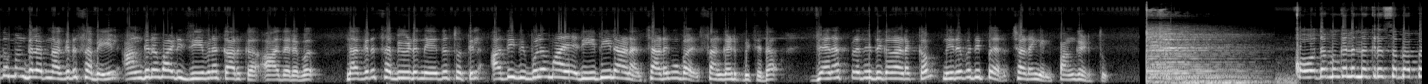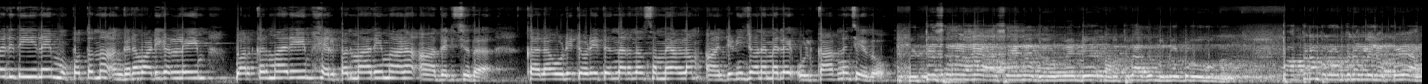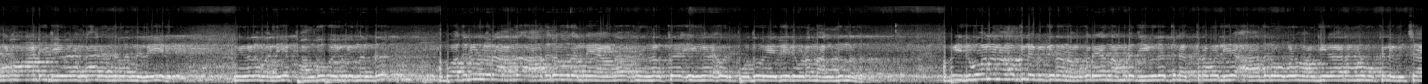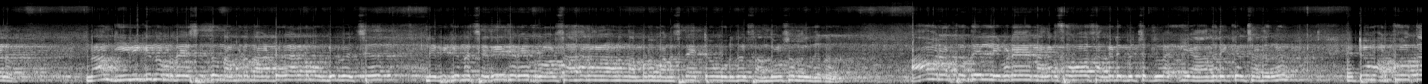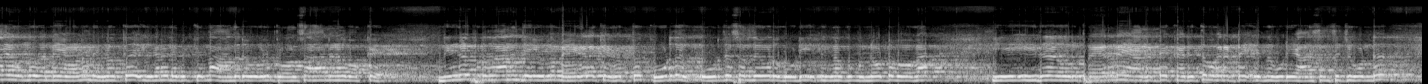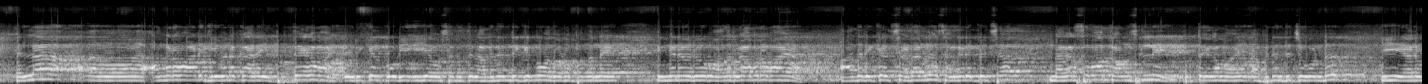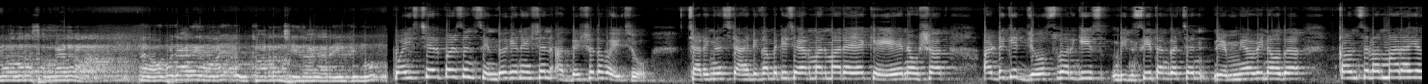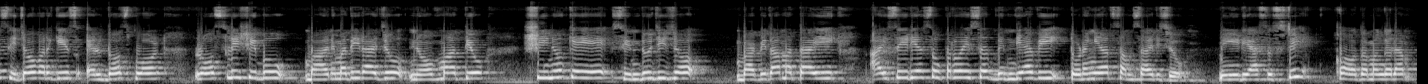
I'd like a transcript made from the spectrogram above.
കോതമംഗലം നഗരസഭയിൽ അംഗനവാടി ജീവനക്കാർക്ക് ആദരവ്. നഗരസഭയുടെ നേതൃത്വത്തിൽ അതിവിപുലമായ രീതിയിലാണ് ചടങ്ങുകൾ സംഘടിപ്പിച്ചത്. ജനപ്രതിനിധികളടക്കം നിരവധി പേർ ചടങ്ങിൽ പങ്കെടുത്തു. കോതമംഗലം നഗരസഭ പരിധിയിലെ മുപ്പത്തൊന്ന് അംഗനവാടികളിലെയും വർക്കർമാരെയും ഹെൽപ്പർമാരെയുമാണ് ആദരിച്ചത്. കലാ ഓഡിറ്റോറിയത്തിൽ നടന്ന സമ്മേളനം Antony John M L A ഉദ്ഘാടനം ചെയ്തു. വ്യത്യസ്തങ്ങളായ ആശയങ്ങൾ ഗവൺമെന്റ് നടപ്പിലാക്കി മുന്നോട്ട് പോകുന്നു. അത്തരം പ്രവർത്തനങ്ങളിലൊക്കെ അംഗനവാടി ജീവനക്കാർ പങ്ക് അപ്പോൾ അതിനുള്ളൊരു ആദ- ആദരവ് തന്നെയാണ് നിങ്ങൾക്ക് ഇങ്ങനെ ഒരു പൊതുവേദിയിലൂടെ നൽകുന്നത്. അപ്പോൾ ഇതുപോലെ നമുക്ക് ലഭിക്കുന്ന നമുക്കറിയാം നമ്മുടെ ജീവിതത്തിൽ എത്ര വലിയ ആദരവുകളും അംഗീകാരങ്ങളും ഒക്കെ ലഭിച്ചാലും നാം ജീവിക്കുന്ന പ്രദേശത്ത് നമ്മുടെ നാട്ടുകാരുടെ മുമ്പിൽ വെച്ച് ലഭിക്കുന്ന ചെറിയ ചെറിയ പ്രോത്സാഹനങ്ങളാണ് നമ്മുടെ മനസ്സിന് ഏറ്റവും കൂടുതൽ സന്തോഷം നൽകുന്നത്. ആ ഒരർത്ഥത്തിൽ ഇവിടെ നഗരസഭ സംഘടിപ്പിച്ചിട്ടുള്ള ഈ ആദരിക്കൽ ചടങ്ങ് ഏറ്റവും അർത്ഥവത്തായ ഒന്ന് തന്നെയാണ്. നിങ്ങൾക്ക് ഇങ്ങനെ ലഭിക്കുന്ന ആദരവുകളും പ്രോത്സാഹനങ്ങളും ഒക്കെ നിങ്ങൾ പ്രദാനം ചെയ്യുന്ന മേഖലയ്ക്കകത്ത് കൂടുതൽ ഊർജസ്വലതയോടുകൂടി നിങ്ങൾക്ക് മുന്നോട്ട് പോകാൻ ഈ ഇത് ഒരു പ്രേരണയാകട്ടെ കരുത്ത് പകരട്ടെ എന്ന് കൂടി ആശംസിച്ചുകൊണ്ട് എല്ലാ അങ്കണവാടി ജീവനക്കാരെയും പ്രത്യേകമായി ഒരിക്കൽ കൂടി ഈ അവസരത്തിൽ അഭിനന്ദിക്കുന്നു. അതോടൊപ്പം തന്നെ ഇങ്ങനെ ഒരു മാതൃകാപരമായ ആദരിക്കൽ ചടങ്ങ് സംഘടിപ്പിച്ച നഗരസഭാ കൗൺസിലിനെയും പ്രത്യേകമായി അഭിനന്ദിച്ചുകൊണ്ട് ഈ അനുമോദന സമ്മേളനം ചെയ്തതായി അറിയിക്കുന്നു. വൈസ് ചെയർപേഴ്സൺ സിന്ധു ഗണേശൻ അധ്യക്ഷത വഹിച്ചു. ചടങ്ങിൽ standing committee ചെയർമാൻമാരായ K A Naushad advocate Jose Varghese Binsy Thankachan Ramya Vinod കൌൺസിലർമാരായ Sijo Varghese Eldhose Paul Rosly Shibu Bhanumathi Raju Nob Mathew Shinu K A Sindhu Jijo Babitha Mathai I C D S supervisor Bindya V തുടങ്ങിയവർ സംസാരിച്ചു. Media city Kothamangalam.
